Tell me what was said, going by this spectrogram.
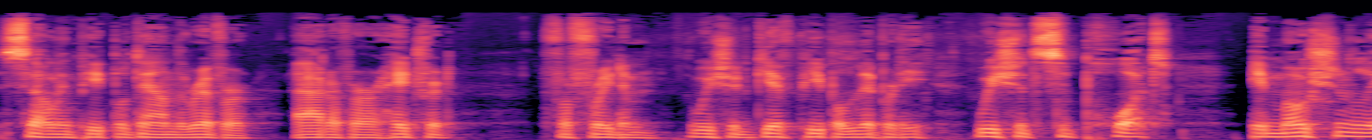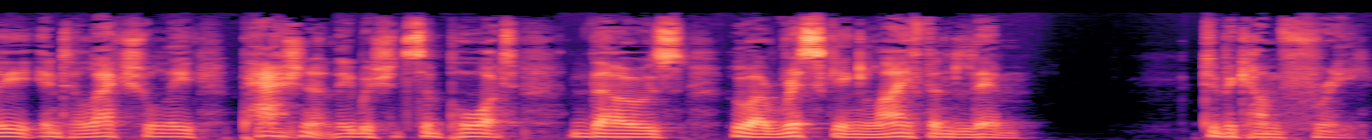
selling people down the river out of our hatred for freedom. We should give people liberty. We should support emotionally, intellectually, passionately. We should support those who are risking life and limb to become free.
